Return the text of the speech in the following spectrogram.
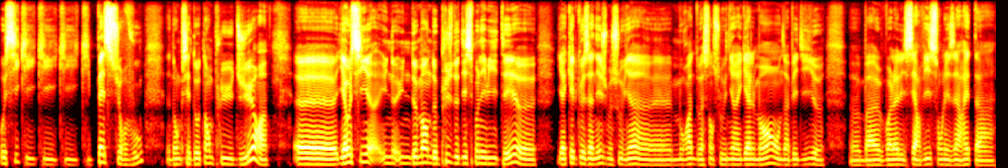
aussi qui, qui pèse sur vous donc c'est d'autant plus dur. Euh, il y a aussi une, demande de plus de disponibilité. Euh, il y a quelques années, je me souviens, euh, Mourad doit s'en souvenir également, on avait dit, bah, voilà, les services, on les arrête à,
